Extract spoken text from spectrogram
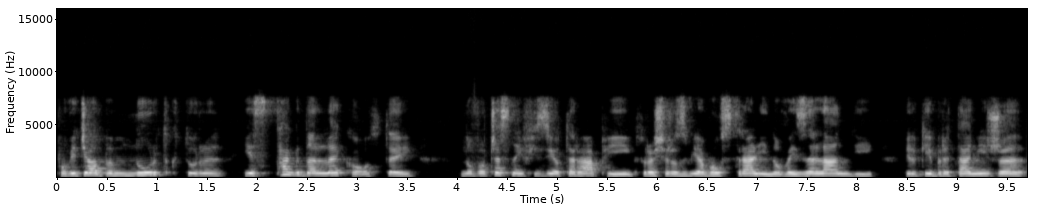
powiedziałabym, nurt, który jest tak daleko od tej nowoczesnej fizjoterapii, która się rozwija w Australii, Nowej Zelandii, Wielkiej Brytanii, że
